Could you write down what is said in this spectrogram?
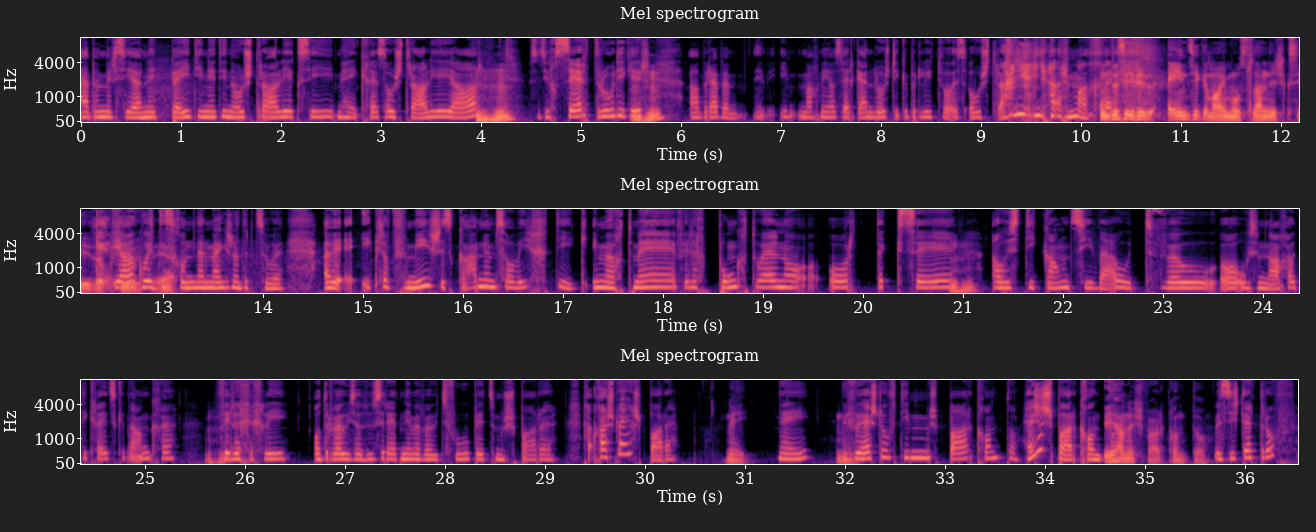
eben, wir sind ja nicht, beide nicht in Australien gewesen, wir haben kein Australienjahr, was natürlich sehr traurig ist, aber eben, ich mache mich auch sehr gerne lustig über Leute, die ein Australienjahr machen. Und das ihr einzige Mal im Ausland gewesen, so ja gefühlt, gut, das kommt dann manchmal noch dazu. Aber ich glaube, für mich ist es gar nicht mehr so wichtig. Ich möchte mehr vielleicht punktuell noch Orte sehen, als die ganze Welt, weil auch aus dem Nachhaltigkeitsgedanken vielleicht ein bisschen, oder weil ich es als Ausrede nehme, weil ich zu faul bin zum Sparen. Ka- Kannst du eigentlich sparen? Nein, Nein. Wie viel hast du auf deinem Sparkonto? Hast du ein Sparkonto? ich habe ein Sparkonto. Was ist da drauf?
